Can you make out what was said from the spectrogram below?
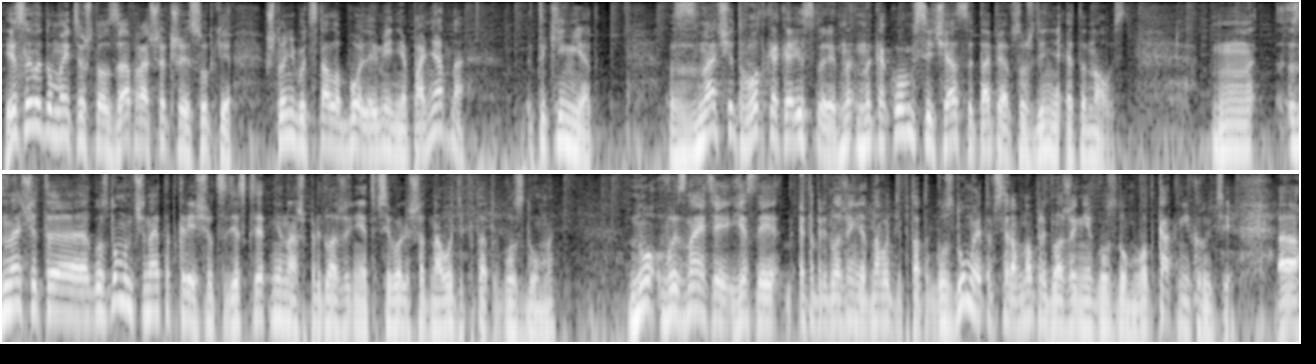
Если вы думаете, что за прошедшие сутки что-нибудь стало более-менее понятно, таки нет. Значит, вот какая история. На, на каком сейчас этапе обсуждения эта новость? Значит, э, Госдума начинает открещиваться. Дескать, это не наше предложение, это всего лишь одного депутата Госдумы. Ну, вы знаете, если это предложение одного депутата Госдумы, это все равно предложение Госдумы. Вот как ни крути. А,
